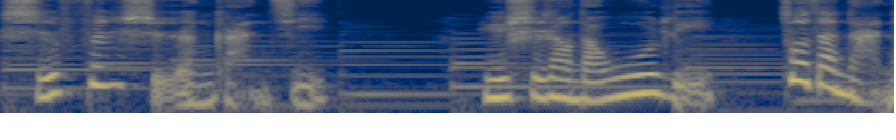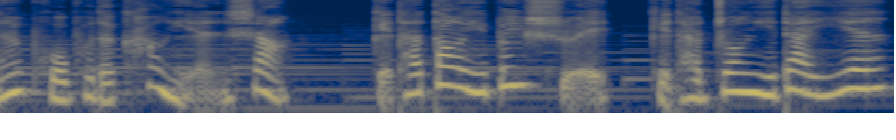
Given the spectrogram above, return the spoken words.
十分使人感激。于是让到屋里，坐在奶奶婆婆的炕沿上。给他倒一杯水，给他装一袋烟。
